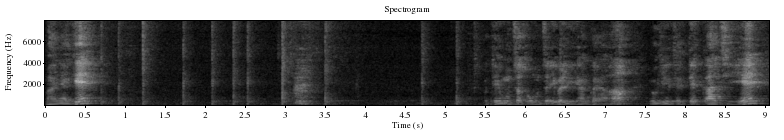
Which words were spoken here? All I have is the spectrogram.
만약에 대문자 소문자 이걸 얘기한 거야. 여기 될 때까지의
